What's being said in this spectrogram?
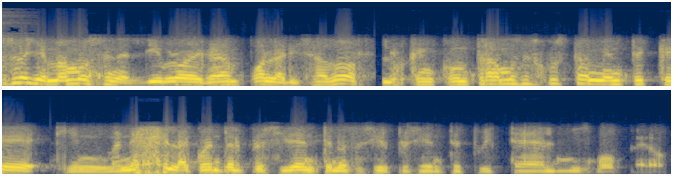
Eso lo llamamos en el libro el gran polarizador. Lo que encontramos es justamente que quien maneje la cuenta del presidente, no sé si el presidente tuitea él mismo, pero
